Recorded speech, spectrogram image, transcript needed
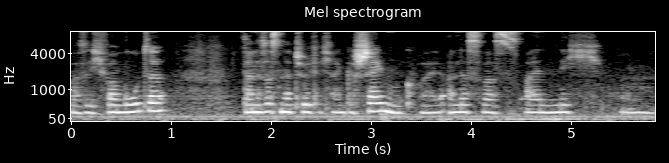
was ich vermute, dann ist es natürlich ein Geschenk, weil alles, was einen nicht ähm,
